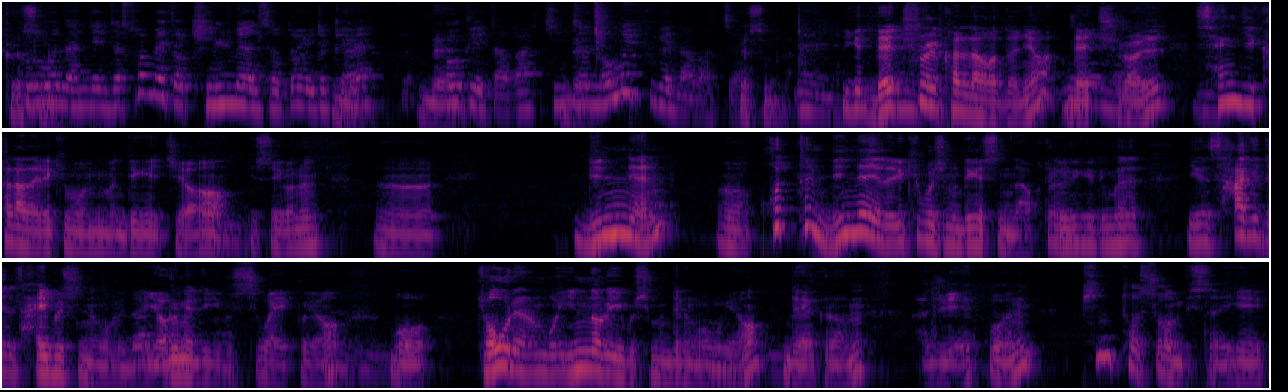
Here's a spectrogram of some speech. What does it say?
그렇습니다. 난데 이제 소매도 길면서도 이렇게 네. 좀 네. 거기에다가 진짜 네. 너무 이쁘게 나왔죠. 그렇습니다. 네. 이게 내추럴 컬러거든요. 네, 내추럴 생지 컬러다 이렇게 보면 되겠죠. 그래서 이거는 어, 린넨, 어, 코튼 린넨이다 이렇게 보시면 되겠습니다. 보통 이렇게 되면 이건 사계절 다 입을 수 있는 겁니다. 여름에도 입을 수가 있고요. 뭐 겨울에는 뭐 인너로 입으시면 되는 거고요. 네, 그런 아주 예쁜 핀토스 원피스 이게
